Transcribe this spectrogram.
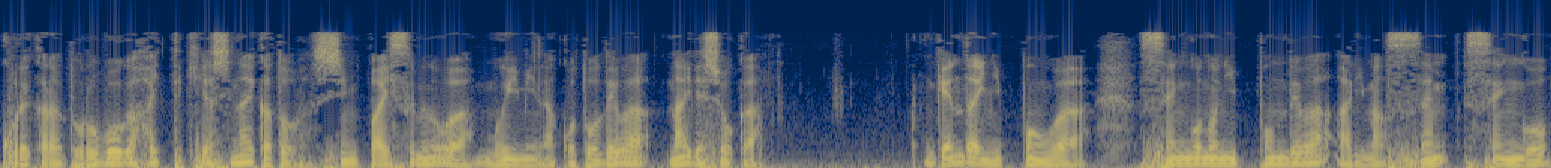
これから泥棒が入ってきやしないかと心配するのは無意味なことではないでしょうか。現代日本は戦後の日本ではありません。戦後、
